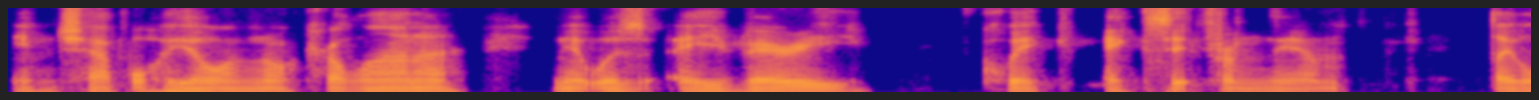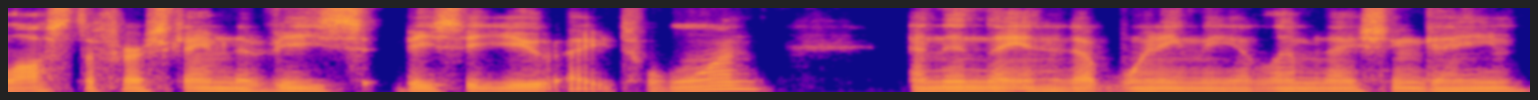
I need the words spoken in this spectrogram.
in Chapel Hill in North Carolina, and it was a very quick exit from them. They lost the first game to VCU eight to one, and then they ended up winning the elimination game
